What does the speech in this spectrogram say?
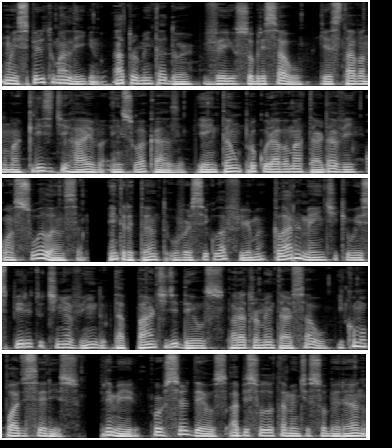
um espírito maligno, atormentador, veio sobre Saul, que estava numa crise de raiva em sua casa, e então procurava matar Davi com a sua lança. Entretanto, o versículo afirma claramente que o espírito tinha vindo da parte de Deus para atormentar Saul. E como pode ser isso? Primeiro, por ser Deus absolutamente soberano,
